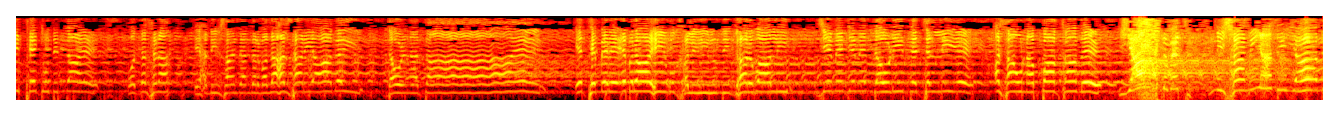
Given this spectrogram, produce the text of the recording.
ایتھے کیوں دتا ہے؟ وہ دسنا یہ حدیث دے اندر وضاحت ساری آ گئی، دوڑنا تا اتے میرے ابراہیم خلیل دی گھر والی جویں جویں دوڑی تے چلیے ہے اسا پاکاں دے یاد وچ نشانیاں دی یاد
